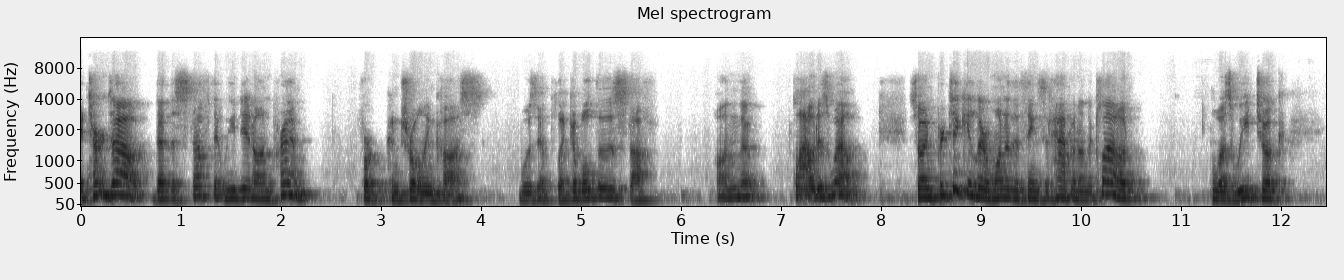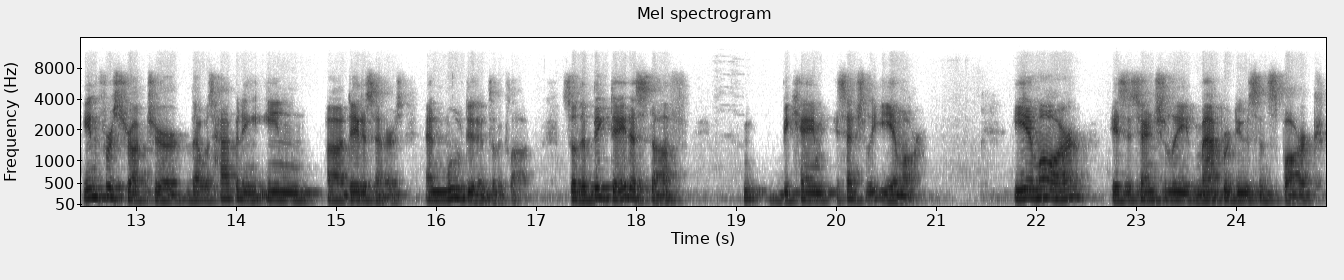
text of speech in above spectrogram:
it turns out that the stuff that we did on prem for controlling costs was applicable to the stuff on the cloud as well. So, in particular, one of the things that happened on the cloud was we took infrastructure that was happening in uh, data centers and moved it into the cloud. So the big data stuff became essentially EMR. EMR is essentially MapReduce and Spark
